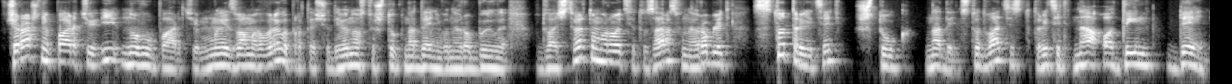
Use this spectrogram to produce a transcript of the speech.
вчорашню партію і нову партію. Ми з вами говорили про те, що 90 штук на день вони робили в 24-му році, то зараз вони роблять 130 штук на день, 120-130 на один день.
